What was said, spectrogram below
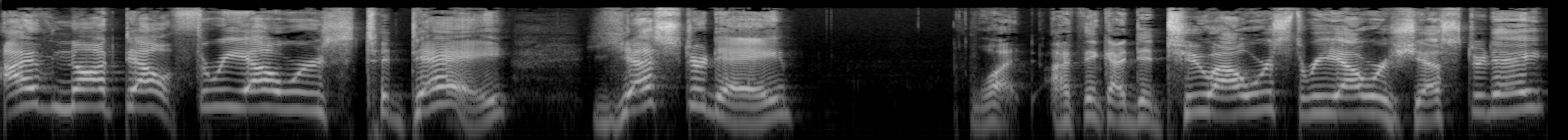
I've knocked out three hours today. Yesterday, what? I think I did two hours, three hours yesterday.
